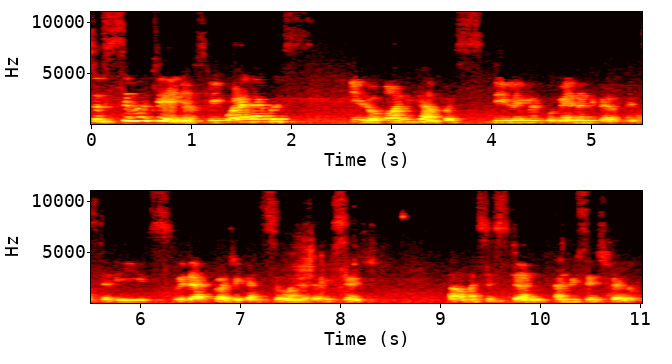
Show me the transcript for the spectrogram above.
so simultaneously, while I was you know, on the campus dealing with women and development studies with that project and so on as a research um, assistant and research fellow.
